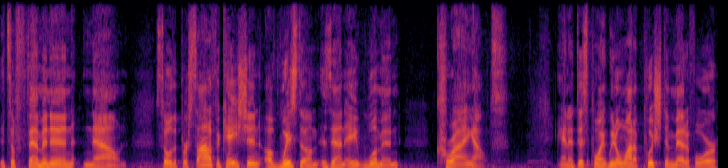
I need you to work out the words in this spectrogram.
It's a feminine noun. So the personification of wisdom is then a woman crying out. And at this point, we don't want to push the metaphor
